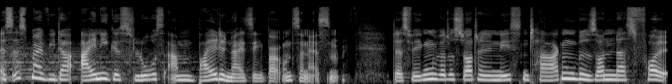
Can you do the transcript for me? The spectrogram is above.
Es ist mal wieder einiges los am Baldeneysee bei uns in Essen. Deswegen wird es dort in den nächsten Tagen besonders voll.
